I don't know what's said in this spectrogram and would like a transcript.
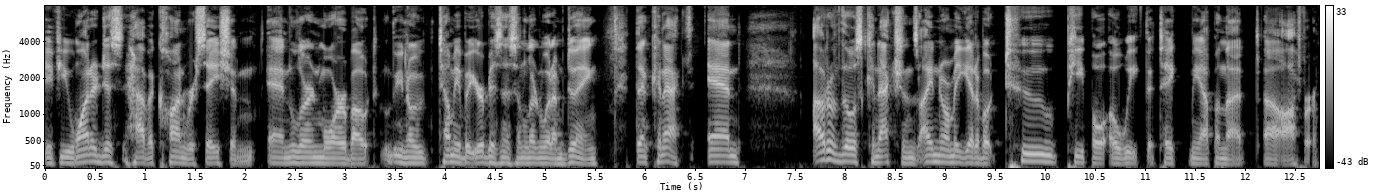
If you want to just have a conversation and learn more about, you know, tell me about your business and learn what I'm doing, then connect. And out of those connections, I normally get about two people a week that take me up on that uh, offer.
